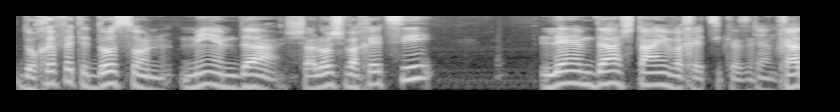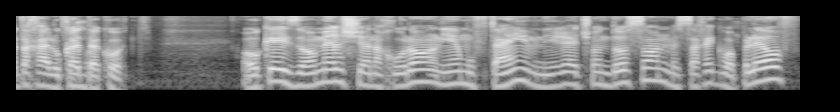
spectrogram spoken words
דוחפת את דוסון מעמדה שלוש וחצי לעמדה שתיים וחצי כזה, כן. מבחינת החלוקת נכון. דקות. אוקיי, זה אומר שאנחנו לא נהיה מופתעים אם נראה את שון דוסון משחק בפלייאוף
